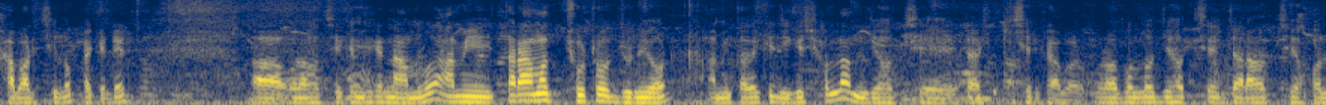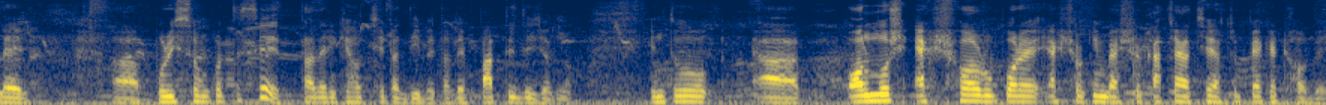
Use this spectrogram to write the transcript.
খাবার ছিল প্যাকেটের। ওরা হচ্ছে এখান থেকে নামলো। আমি, তারা আমার ছোট জুনিয়র আমি তাদেরকে জিজ্ঞেস করলাম যে হচ্ছে এটা কিসের খাবার? ওরা বলল যে হচ্ছে যারা হচ্ছে হলের পরিশ্রম করতেছে, তাদেরকে হচ্ছে এটা দিবে, তাদের প্রার্থীদের জন্য। কিন্তু অলমোস্ট একশোর উপরে, একশো কিংবা একশোর কাছাকাছি একটা প্যাকেট হবে।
